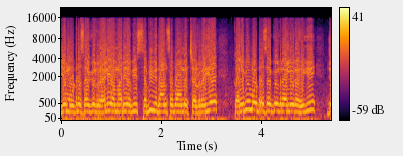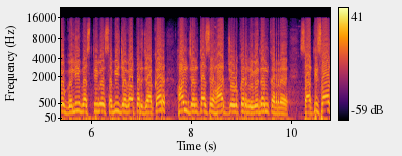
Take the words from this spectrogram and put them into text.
ये मोटरसाइकिल रैली हमारी अभी सभी विधानसभाओं में चल रही है। कल भी मोटरसाइकिल रैली रहेगी, जो गली बस्ती में सभी जगह पर जाकर हम जनता से हाथ जोड़कर निवेदन कर रहे हैं। साथ ही साथ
